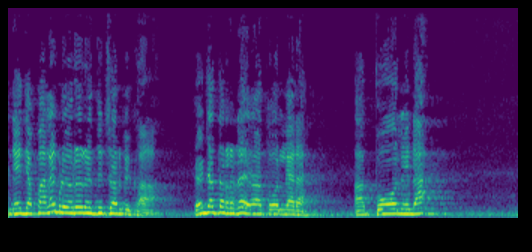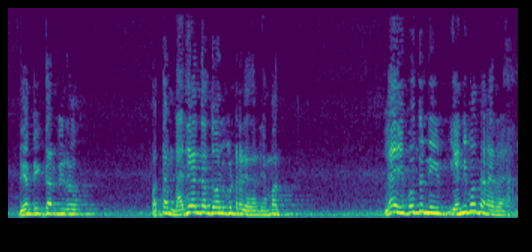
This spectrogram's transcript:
నేను చెప్పాలా? ఇప్పుడు ఎవరెవరు ఎంత ఇచ్చారు మీకు? ఏం చేస్తారు? ఆ తోలినారా? ఆ తోలినా? ఏం బిగుతారు మీరు? మొత్తం నది అంతా తోలుకుంటారు కదా అమ్మ లే ఈ పొద్దు నీ ఎన్ని పోతానారా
